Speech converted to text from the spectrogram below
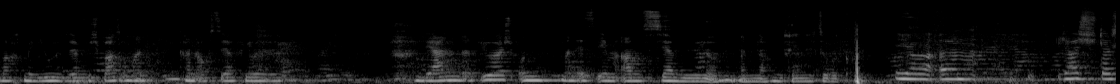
macht mir Judo sehr viel Spaß und man kann auch sehr viel lernen dadurch und man ist eben abends sehr müde, wenn man nach dem Training zurückkommt. Ja, ähm, ja, ich, das,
